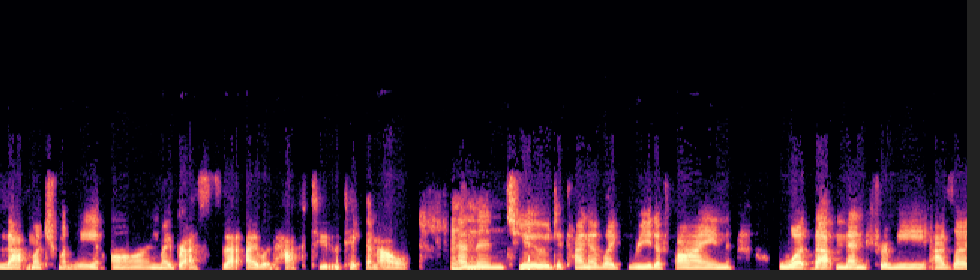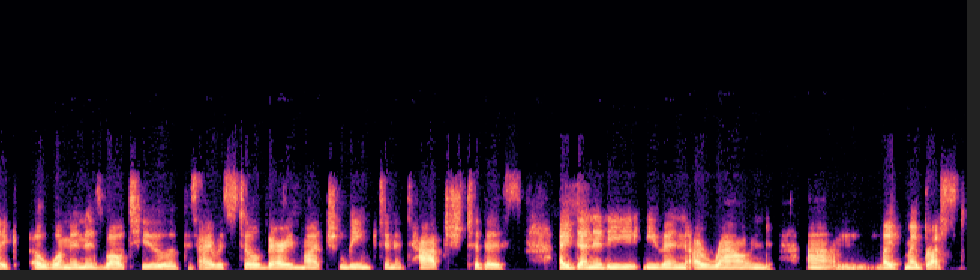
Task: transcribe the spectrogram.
that much money on my breasts that I would have to take them out. Mm-hmm. and then two to kind of like redefine what that meant for me as like a woman as well too because i was still very much linked and attached to this identity even around um, like my breast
